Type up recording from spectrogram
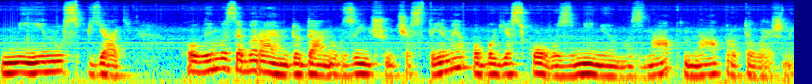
мінус 5. Коли ми забираємо доданок з іншої частини, обов'язково змінюємо знак на протилежний.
